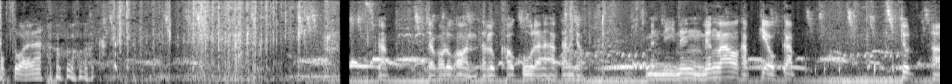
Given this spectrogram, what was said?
หกตัวแล้วนะ ครับเจ้าพ่อลูกอ่อนสรุปเข้าคู่แล้วนะครับท่านผู้ชมมันมีหนึ่งเรื่องเล่าครับ เกี่ยวกับจุดเอ่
